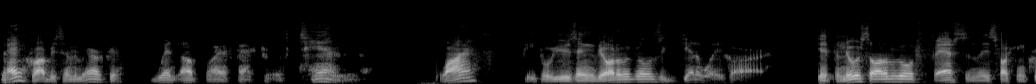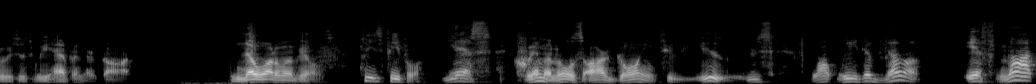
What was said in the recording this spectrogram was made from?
bank robberies in America went up by a factor of 10. Why? People using the automobile as a getaway car. Get the newest automobile, fasten these fucking cruisers we have, and they're gone. No automobiles. Please, people, yes, criminals are going to use what we develop. If not,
